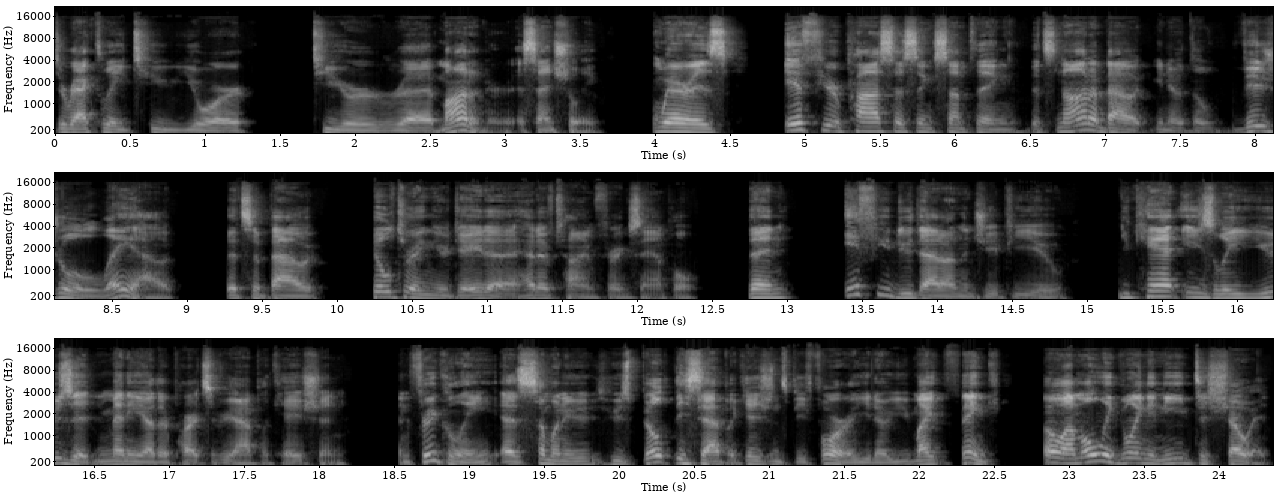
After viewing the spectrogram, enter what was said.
directly to your to your uh, monitor essentially. Whereas if you're processing something that's not about, you know, the visual layout, that's about filtering your data ahead of time, for example, then if you do that on the GPU, you can't easily use it in many other parts of your application. And frequently, as someone who, who's built these applications before, you know, you might think, oh, I'm only going to need to show it.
